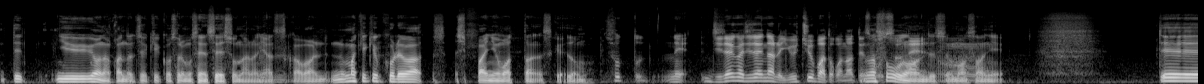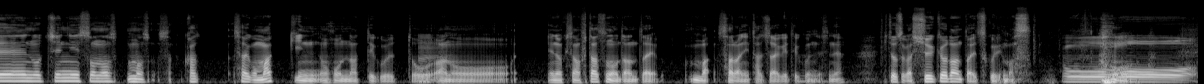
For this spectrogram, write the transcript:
ー、でいうような形で結構それもセンセーショナルに扱われる、まあ、結局これは失敗に終わったんですけれども。ちょっとね時代が時代なら YouTuber とかなってそうですよね、そうなんですよ、まさに。で後にそのもう最後末期の方になってくると、うん、あの榎木さん2つの団体、ま、さらに立ち上げていくんですね。一つが宗教団体作ります。おお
